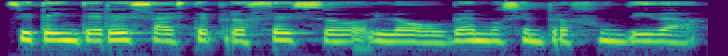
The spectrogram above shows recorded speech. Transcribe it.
Si te interesa este proceso, lo vemos en profundidad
